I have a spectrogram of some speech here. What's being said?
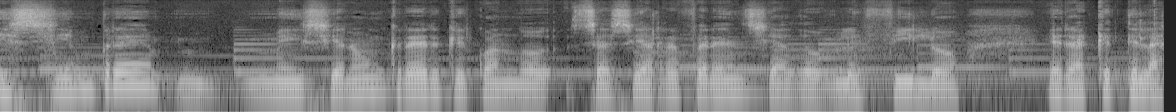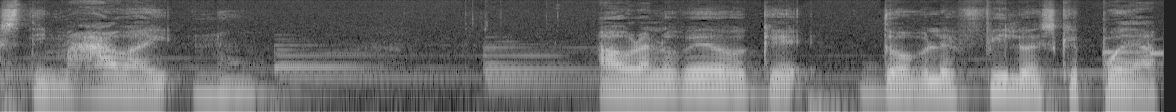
Y siempre me hicieron creer que cuando se hacía referencia a doble filo era que te lastimaba y no. Ahora lo veo que doble filo es que pueda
